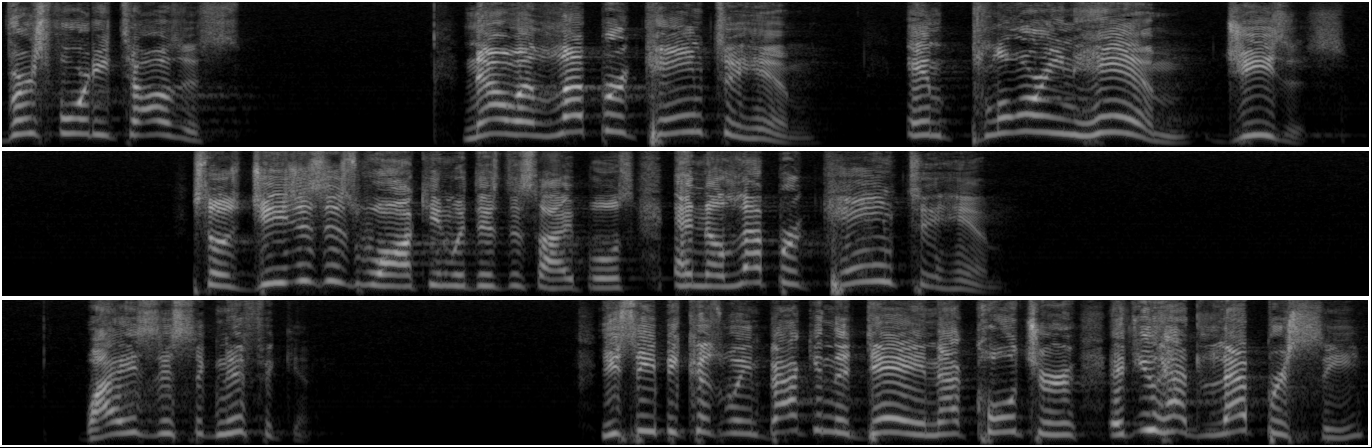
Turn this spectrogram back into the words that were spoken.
Verse 40 tells us Now a leper came to him, imploring him, Jesus. So Jesus is walking with his disciples, and a leper came to him. Why is this significant? You see, because when back in the day in that culture, if you had leprosy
